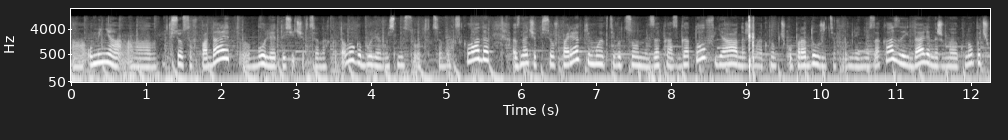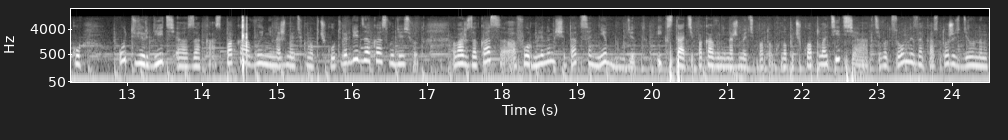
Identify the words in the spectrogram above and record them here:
А, у меня а, все совпадает, более 1000 в ценах каталога, более 800 в ценах склада, значит все в порядке, мой активационный заказ готов, я нажимаю кнопочку «Продолжить оформление заказа» и далее нажимаю кнопочку утвердить а, заказ. Пока вы не нажмете кнопочку утвердить заказ, вот здесь вот, ваш заказ оформленным считаться не будет. И, кстати, пока вы не нажмете потом кнопочку оплатить, активационный заказ тоже сделанным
